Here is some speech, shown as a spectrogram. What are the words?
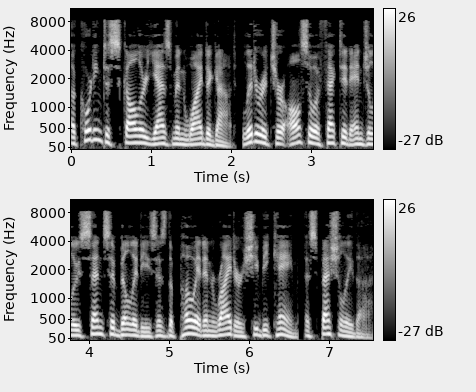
According to scholar Yasmin Y. DeGout, literature also affected Angelou's sensibilities as the poet and writer she became, especially the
